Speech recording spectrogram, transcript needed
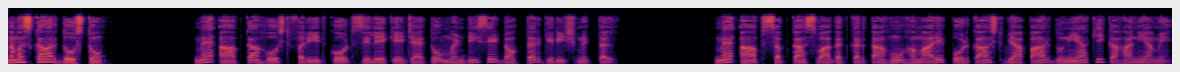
नमस्कार दोस्तों। मैं आपका होस्ट फरीदकोट ज़िले के जैतो मंडी से डॉक्टर गिरीश मित्तल। मैं आप सबका स्वागत करता हूँ हमारे पॉडकास्ट व्यापार दुनिया की कहानियाँ में।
